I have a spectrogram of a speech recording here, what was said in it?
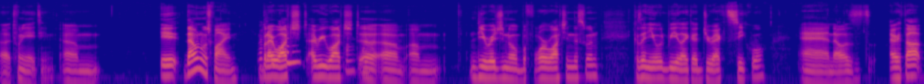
uh 2018. Um, it that one was fine, but I watched I rewatched uh, um um the original before watching this one because I knew it would be like a direct sequel, and I was I thought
